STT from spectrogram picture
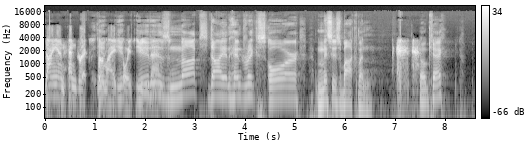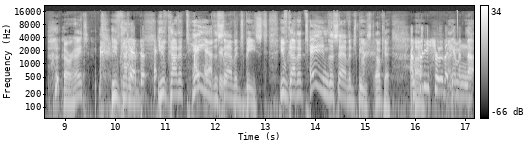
Diane Hendricks for my It- choice. It then. is not Diane Hendricks or Mrs. Bachmann. Okay? All right? You've got to to- you've got to tame the to. savage beast. You've got to tame the savage beast. Okay. I'm Uh, pretty sure that him and uh,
